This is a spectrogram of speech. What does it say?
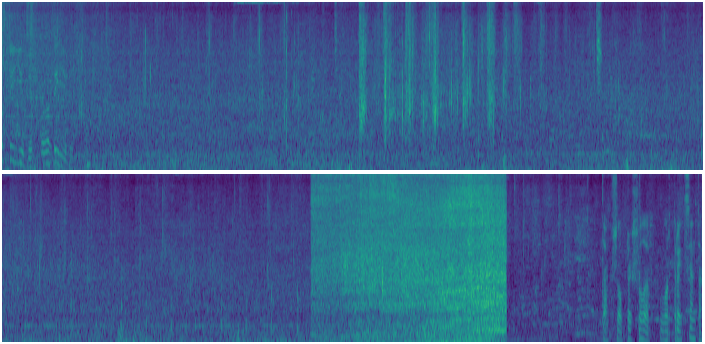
Що ти їдеш? Куди ти їдеш? Прийшов в World Trade Center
